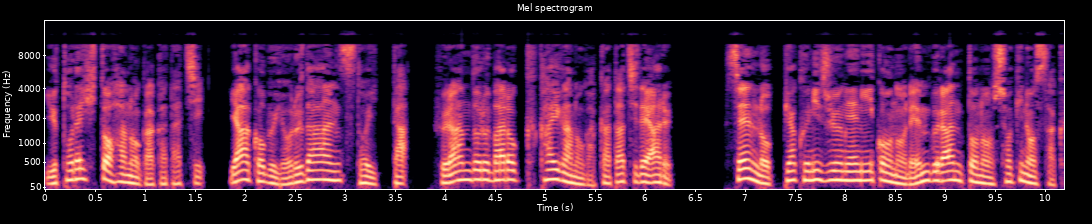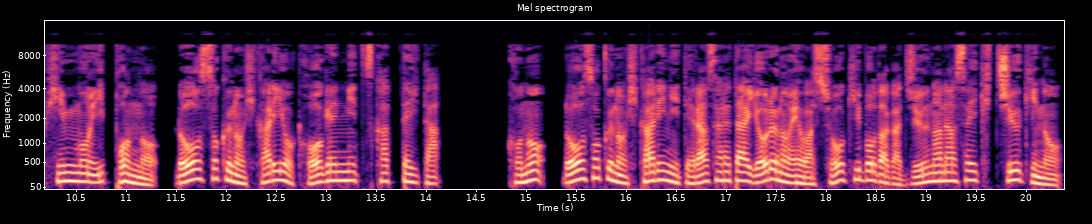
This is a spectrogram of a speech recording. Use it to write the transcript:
ユトレヒト派の画家たち、ヤーコブ・ヨルダーンスといったフランドルバロック絵画の画家たちである。1620年以降のレンブラントの初期の作品も一本のろうそくの光を光源に使っていた。このろうそくの光に照らされた夜の絵は小規模だが17世紀中期の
